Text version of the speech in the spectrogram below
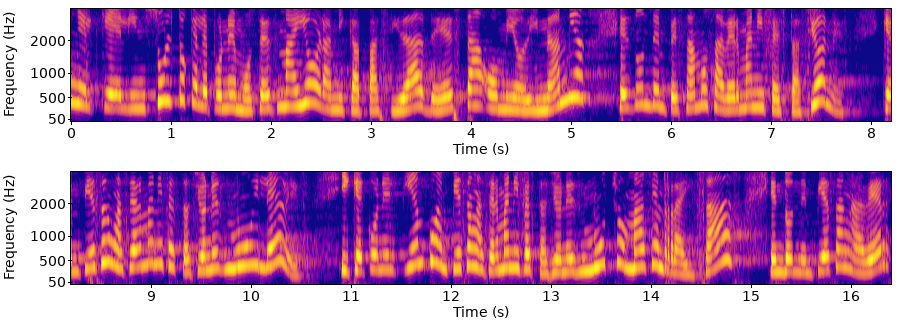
en el que el insulto que le ponemos es mayor a mi capacidad de esta homeodinamia, es donde empezamos a ver manifestaciones, que empiezan a ser manifestaciones muy leves y que con el tiempo empiezan a ser manifestaciones mucho más enraizadas, en donde empiezan a ver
